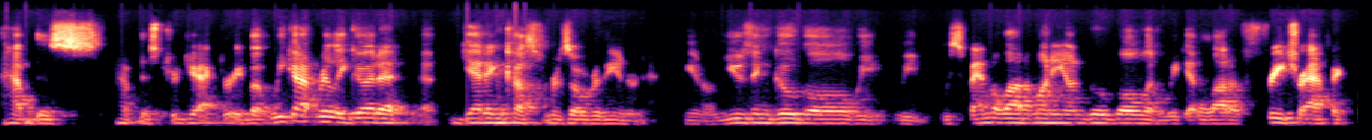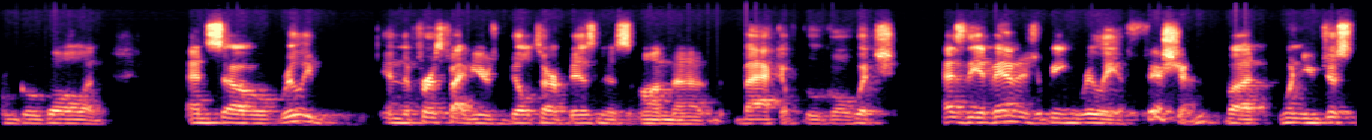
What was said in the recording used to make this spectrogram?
have this have this trajectory, but we got really good at getting customers over the internet. You know, using Google, we we we spend a lot of money on Google, and we get a lot of free traffic from Google, and and so, really, in the first five years, built our business on the back of Google, which has the advantage of being really efficient. But when you're just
